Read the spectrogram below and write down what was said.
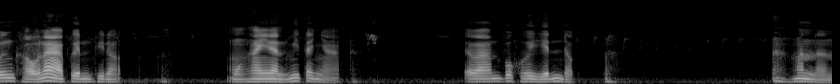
บิ่งเขาหน้าเพิ่นพี่เนาะหมองไห้นั่นมีแต่หยาแต่ว่ามันบ่ค่อยเห็นดอก มันนั่น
